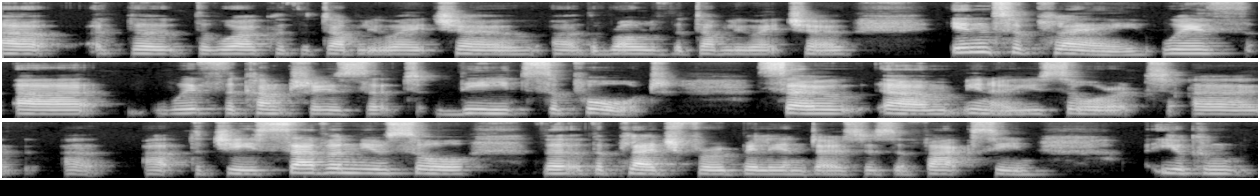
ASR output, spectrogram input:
uh, the, the work of the WHO, uh, the role of the WHO, into play with, uh, with the countries that need support. So, um, you know, you saw it uh, uh, at the G7, you saw the, the pledge for a billion doses of vaccine. You can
